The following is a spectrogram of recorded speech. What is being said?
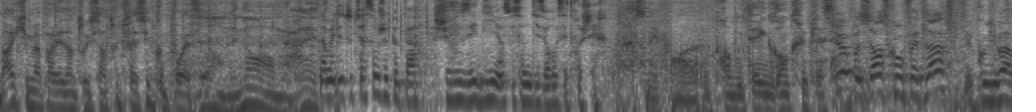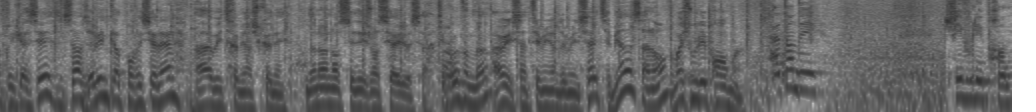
Marie qui m'a parlé d'un truc, c'est un truc facile qu'on pourrait faire. Non, mais non, mais arrête. Non mais de toute façon je peux pas. Je vous ai dit, hein, 70 euros c'est trop cher. Attendez, pour euh, trois bouteilles grand cru classé. Monsieur, on peut savoir ce que vous faites là? Le coup du vin à prix cassé, c'est ça? Vous avez une carte professionnelle? Ah oui, très bien, je connais. Non, non, non, c'est des gens sérieux, ça. C'est quoi comme vin? Ah oui, Saint-Émilion 2007, c'est bien ça, non? Moi, je voulais prendre. moi. Attendez. Je vais vous les prendre.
